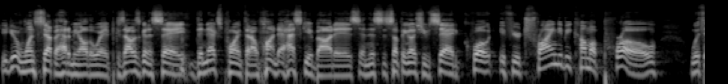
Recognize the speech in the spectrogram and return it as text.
Dude, you're one step ahead of me all the way because I was going to say the next point that I wanted to ask you about is, and this is something else you've said, quote, if you're trying to become a pro with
